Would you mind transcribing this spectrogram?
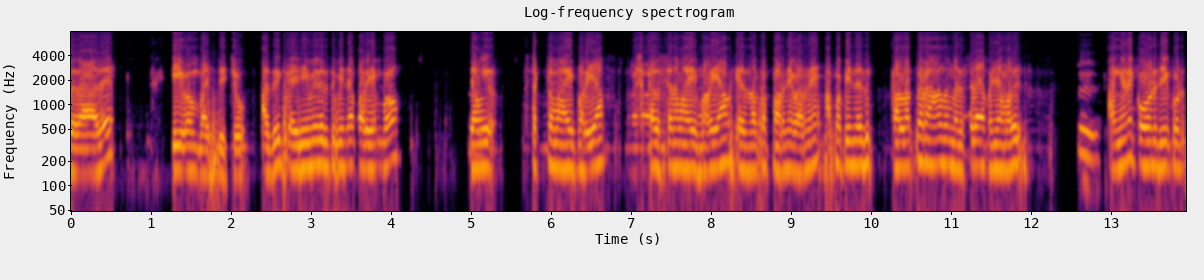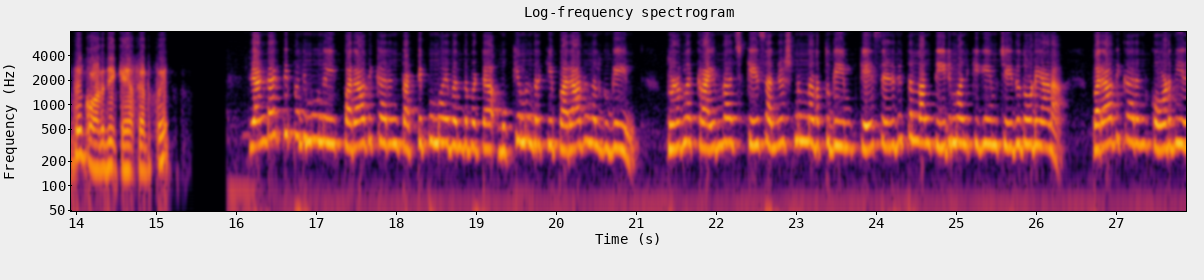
തരാതെ ഇവൻ വഞ്ചിച്ചു. അത് കരീമിനടുത്ത് പിന്നെ പറയുമ്പോ നമുക്ക് ശക്തമായി പറയാം കർശനമായി പറയാം എന്നൊക്കെ പറഞ്ഞു പറഞ്ഞ്. അപ്പൊ പിന്നെ ഇത് കള്ളത്തരാണെന്ന് മനസ്സിലായപ്പോ ഞമ്മൾ അങ്ങനെ കോടതി കൊടുത്ത് കോടതി കേസെടുത്ത് രണ്ടായിരത്തി പതിമൂന്നിൽ പരാതിക്കാരൻ തട്ടിപ്പുമായി ബന്ധപ്പെട്ട മുഖ്യമന്ത്രിക്ക് പരാതി നൽകുകയും തുടർന്ന് ക്രൈംബ്രാഞ്ച് കേസ് അന്വേഷണം നടത്തുകയും കേസ് എഴുതിത്തള്ളാൻ തീരുമാനിക്കുകയും ചെയ്തതോടെയാണ് പരാതിക്കാരൻ കോടതിയെ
